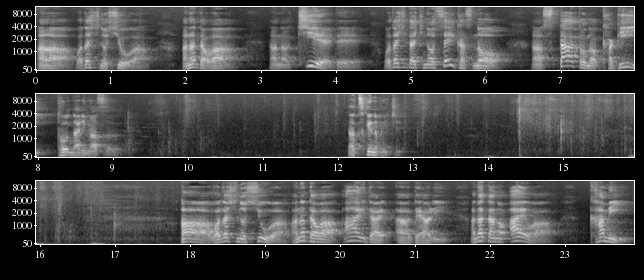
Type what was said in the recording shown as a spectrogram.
ああ、私の主は、あなたは、あの、知恵で、私たちの生活のスタートの鍵となります。あ次のページ。ああ、私の主は、あなたは愛であり、あなたの愛は神、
